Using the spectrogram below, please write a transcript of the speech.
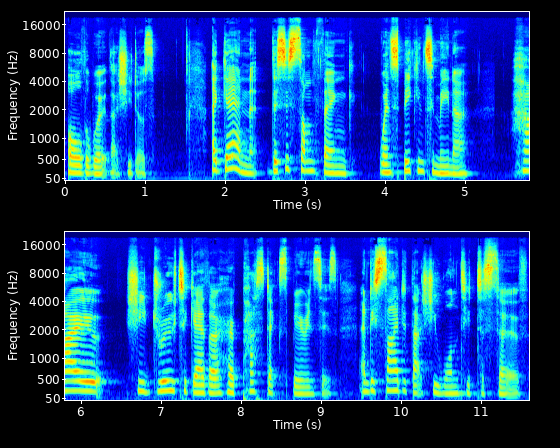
all the work that she does. Again, this is something when speaking to Mena, how she drew together her past experiences and decided that she wanted to serve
